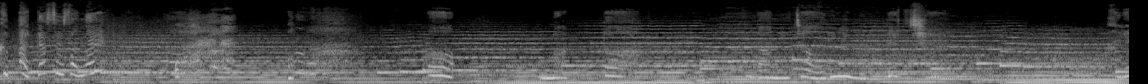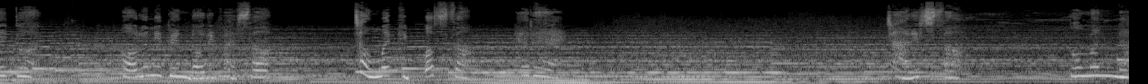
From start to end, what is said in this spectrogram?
그 바깥 세상을? 너를 봐서 정말 기뻤어, 해리엘. 잘했어. 또 만나.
